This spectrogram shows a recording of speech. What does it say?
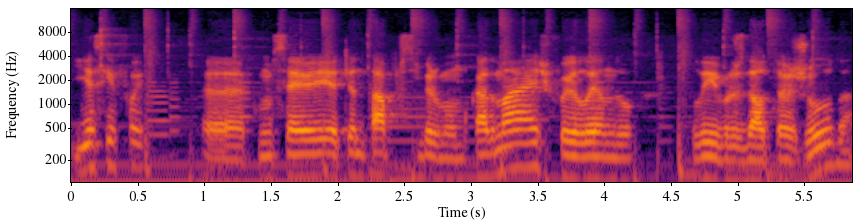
E assim foi. Uh, comecei a tentar perceber-me um bocado mais, fui lendo livros de autoajuda,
